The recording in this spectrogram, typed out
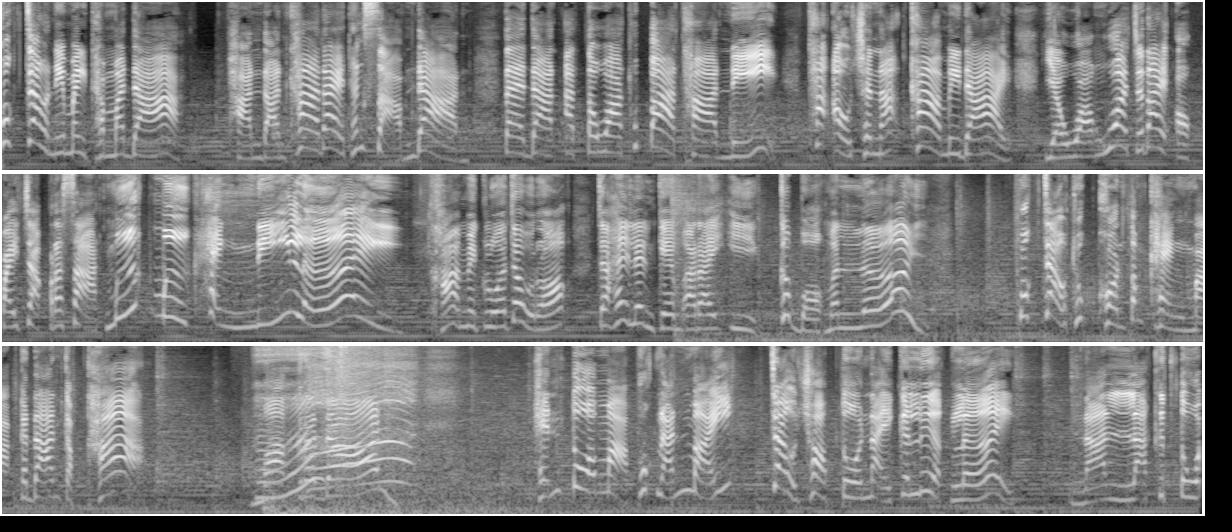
พวกเจ้านี่ไม่ธรรมดา ผ่านด่านข้าได้ทั้งสามด่าน แต่ด่านอัตวาทุปาทานนี้ ถ้าเอาชนะข้าไม่ได้ อย่าหวังว่าจะได้ออกไปจากปราสาทมึกมึกแห่งนี้เลยข้าไม่กลัวเจ้าหรอก จะให้เล่นเกมอะไรอีกก็บอกมันเลย พวกเจ้าทุกคนต้องแข่งหมากกระดานกับข้าหมากกระดาน เห็นตัวหมากพวกนั้นไหม เจ้าชอบตัวไหนก็เลือกเลย นั่นละคือตัว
